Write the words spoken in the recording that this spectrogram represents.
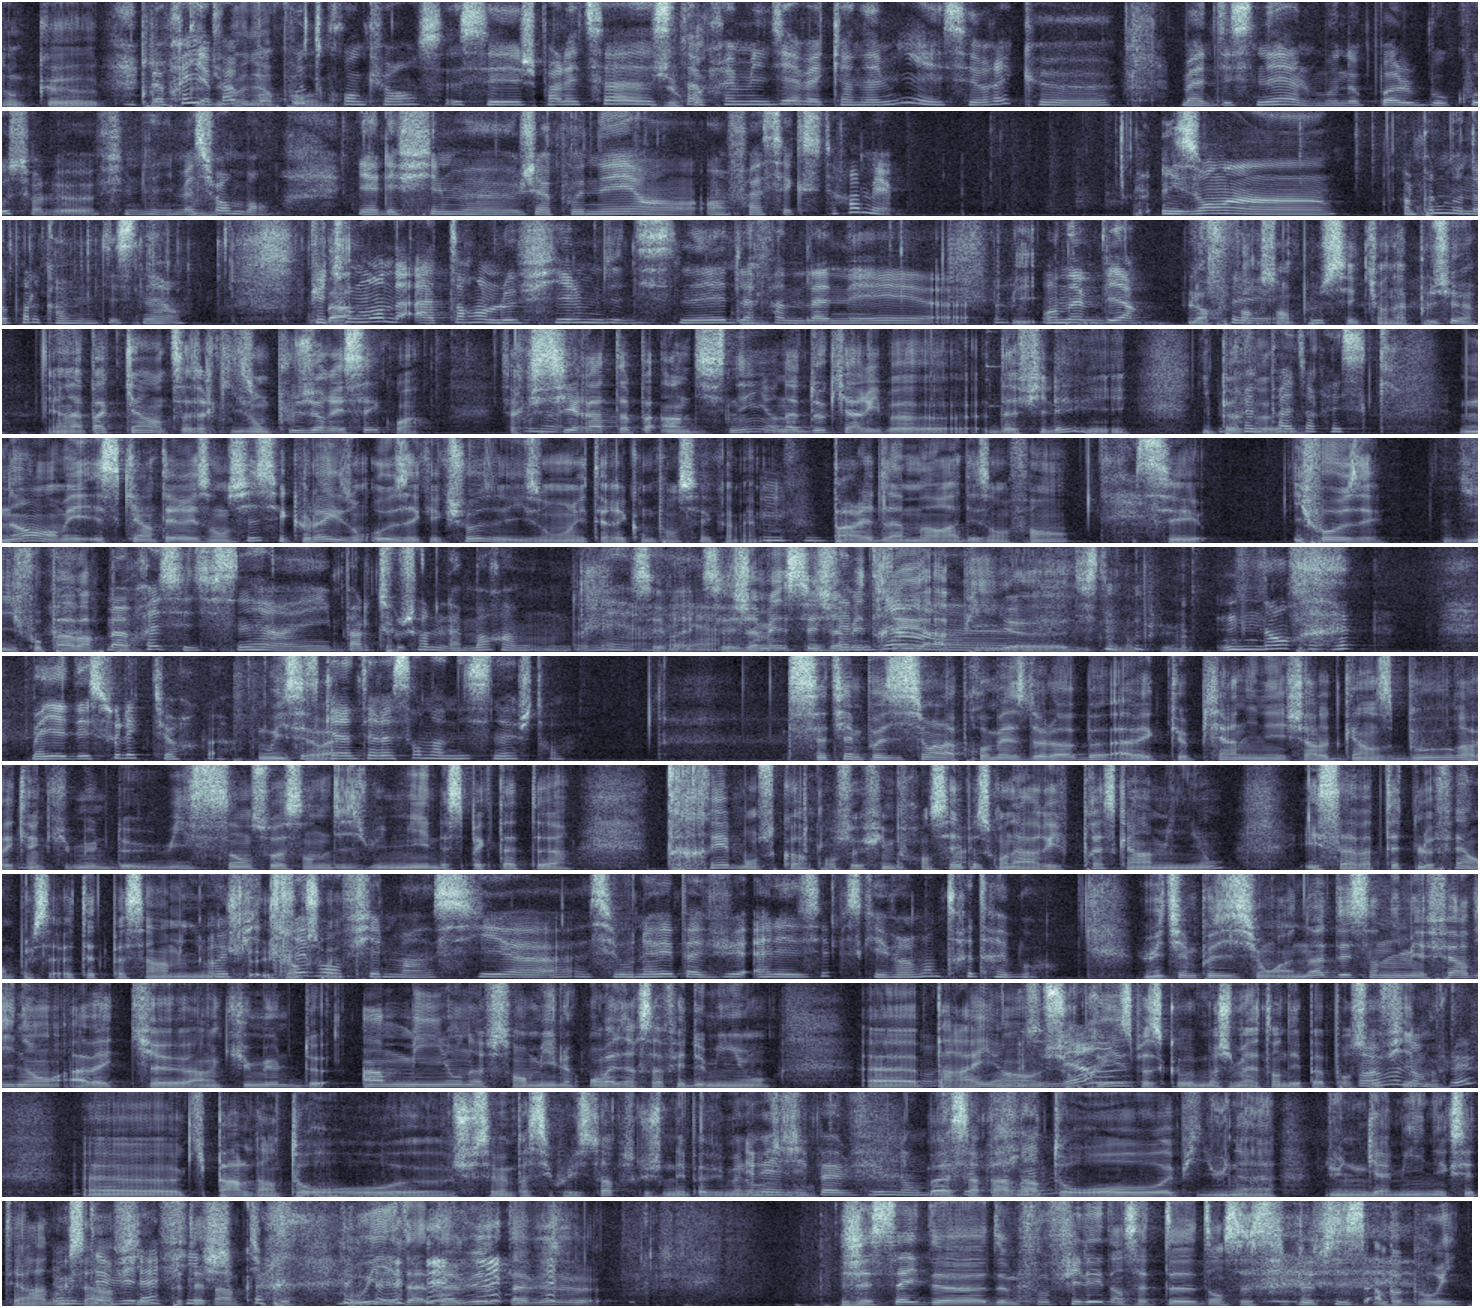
Donc, euh, Mais après, il n'y a pas beaucoup de concurrence. Je parlais de ça Je cet après-midi avec un ami et c'est vrai que bah, Disney a le monopole beaucoup sur le film d'animation. Bon, il y a les films japonais en, en face, etc. Mais ils ont un, un peu le monopole quand même, Disney. hein. Puis Bah. tout le monde attend le film de Disney de la Oui. fin de l'année. euh, Oui. on aime bien. Leur force en plus, c'est qu'il y en a plusieurs. Il n'y en a pas qu'un. C'est-à-dire qu'ils ont plusieurs essais, quoi. C'est-à-dire que Ouais. s'ils ratent un Disney, il y en a deux qui arrivent euh, d'affilée ils Ils peuvent. prennent pas euh, de risques. Non, mais ce qui est intéressant aussi, c'est que là, ils ont osé quelque chose et ils ont été récompensés quand même. Mhm. Parler de la mort à des enfants, c'est. Il faut oser. Il faut pas avoir Bah peur. après, c'est Disney, hein, ils parlent toujours de la mort à un moment donné. c'est hein, vrai. C'est jamais, c'est jamais aiment très bien, happy euh, Disney non plus. hein. Non. Mais il y a des sous-lectures, quoi. Oui, C'est ce qui est intéressant dans Disney, je trouve. Septième position à la promesse de l'aube avec Pierre Ninet et Charlotte Gainsbourg avec un cumul de 878 000 spectateurs. Très bon score pour ce film français parce qu'on arrive presque à un million et ça va peut-être le faire en plus. Ça va peut-être passer à un million. Oui, Je- très bon film. hein. Si, euh, si vous n'avez pas vu, allez-y, parce qu'il est vraiment très très beau. Huitième position, un autre dessin animé Ferdinand avec euh, un cumul de 1 900 000. On va dire que ça fait 2 millions. Euh, Ouais. Pareil, hein, Ouais, bien. surprise parce que moi je m'attendais pas pour ce Ouais, film qui parle d'un taureau. je sais même pas c'est quoi l'histoire parce que je ne l'ai pas vu Eh ben, malheureusement. Vu non Bah, plus. ça le parle d'un taureau et puis d'une euh, d'une gamine, etc. Donc c'est un film peut-être un petit peu. Oui, t'as t'as vu, t'as vu. J'essaye de, de me faufiler dans, cette, dans ce synopsis un peu pourri.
